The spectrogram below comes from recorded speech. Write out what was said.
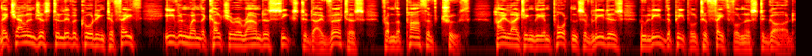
They challenge us to live according to faith, even when the culture around us seeks to divert us from the path of truth, highlighting the importance of leaders who lead the people to faithfulness to God.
